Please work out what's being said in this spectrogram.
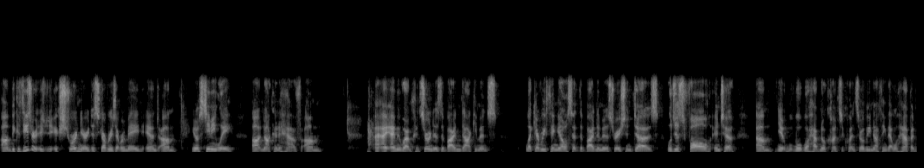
um, because these are extraordinary discoveries that were made, and um, you know, seemingly uh, not going to have. Um, I, I mean, what I'm concerned is the Biden documents like everything else that the Biden administration does, will just fall into, um, you know, will, will have no consequence. There will be nothing that will happen.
